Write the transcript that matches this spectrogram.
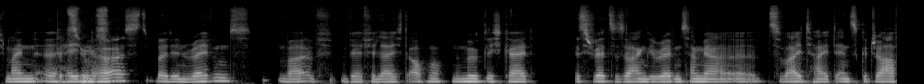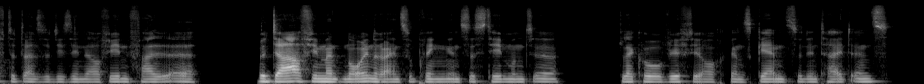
Ich meine, äh, Hayden Hurst bei den Ravens wäre vielleicht auch noch eine Möglichkeit. Ist schwer zu sagen. Die Ravens haben ja äh, zwei Tight Ends gedraftet, also die sehen da auf jeden Fall äh, Bedarf, jemand Neuen reinzubringen ins System und äh, Flacco wirft ja auch ganz gern zu den Tight Ends.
